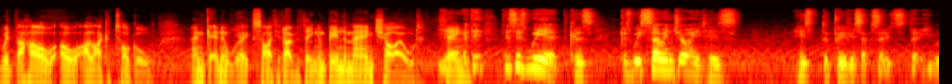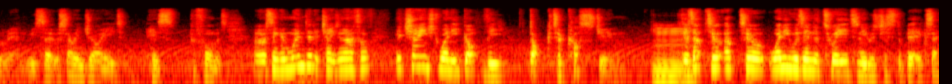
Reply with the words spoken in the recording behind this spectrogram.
with the whole "oh, I like a toggle" and getting all Yeah. excited over thing and being the man-child thing. Yeah, this is weird because we so enjoyed his his the previous episodes that he were in. We so so enjoyed his performance, and I was thinking, when did it change? And I thought it changed when he got the Doctor costume. Mm. Because up to up to when he was in the tweeds and he was just a bit exci-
